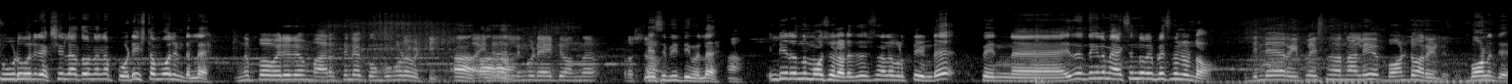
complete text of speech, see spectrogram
ചൂടും ഒരു രക്ഷയില്ലാത്തതുകൊണ്ട് തന്നെ പൊടി ഇഷ്ടം പോലെ ഉണ്ടല്ലേ? ഇന്നിപ്പോ ഒരു മരത്തിന്റെ കൊമ്പും കൂടെ വെട്ടി. എല്ലാം കൂടി ആയിട്ട് വന്ന് കെ പ്രശ്നം സി ബി ടീം അല്ലേ. ഇന്ത്യയിൽ ഒന്നും മോശമല്ല. അത്യാവശ്യം നല്ല വൃത്തിയുണ്ട്. പിന്നെ ഇത് എന്തെങ്കിലും ആക്സിഡന്റ് റീപ്ലേസ്മെന്റ് ഉണ്ടോ? ഇതിന്റെ റീപ്ലേസ് എന്ന് പറഞ്ഞാൽ ബോണ്ട് മാറിയുണ്ട് ബോണറ്റ്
